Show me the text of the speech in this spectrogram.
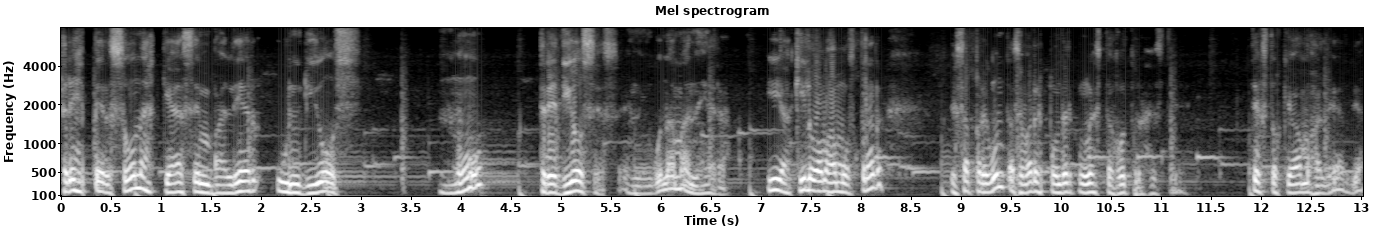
tres personas que hacen valer un Dios, no tres dioses, en ninguna manera. Y aquí lo vamos a mostrar. Esa pregunta se va a responder con estos otros este, textos que vamos a leer ya.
